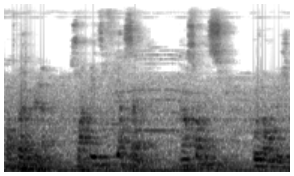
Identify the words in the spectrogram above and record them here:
ton peuple soit édifié à sa vie. J'en sois ici, au nom de Jésus.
